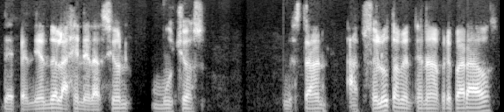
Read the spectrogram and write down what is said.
Dependiendo de la generación, muchos no estaban absolutamente nada preparados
